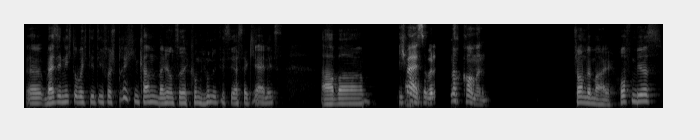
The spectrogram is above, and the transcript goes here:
äh, weiß ich nicht, ob ich dir die versprechen kann, weil unsere Community sehr, sehr klein ist. Aber. Ich weiß, aber das wird noch kommen. Schauen wir mal. Hoffen wir es.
